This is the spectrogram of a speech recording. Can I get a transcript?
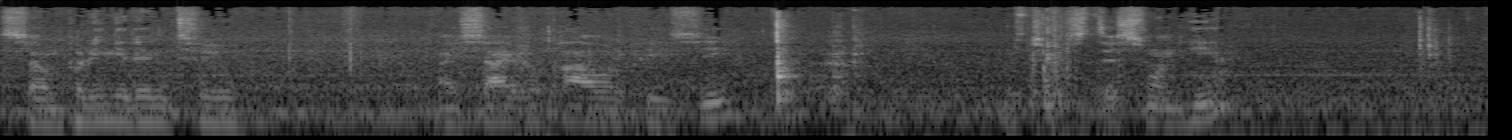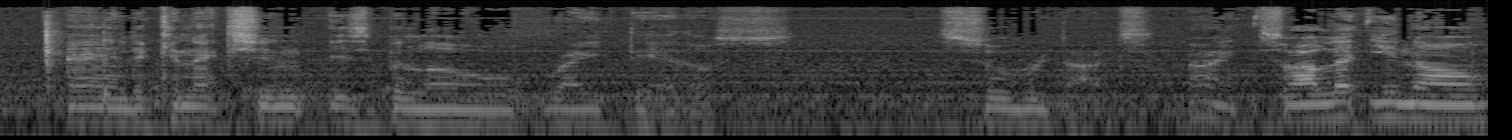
so I'm putting it into my CyberPower PC, which is this one here. And the connection is below right there those silver dots. All right so I'll let you know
